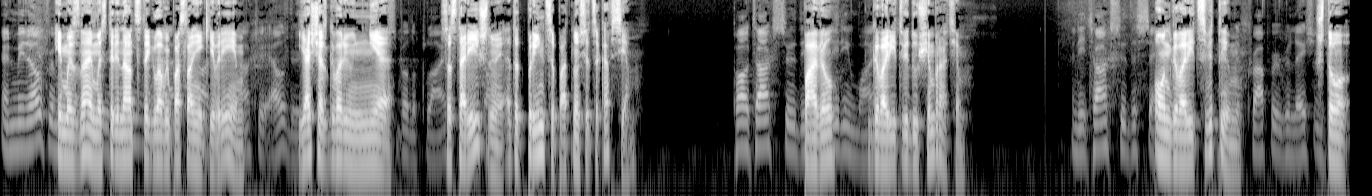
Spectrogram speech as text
И мы знаем из 13 главы послания к евреям, я сейчас говорю не со старейшинами, этот принцип относится ко всем. Павел говорит ведущим братьям, он говорит святым, что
